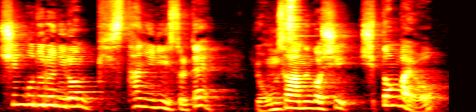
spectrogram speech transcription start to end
친구들은 이런 비슷한 일이 있을 때 용서하는 것이 쉽던가요?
